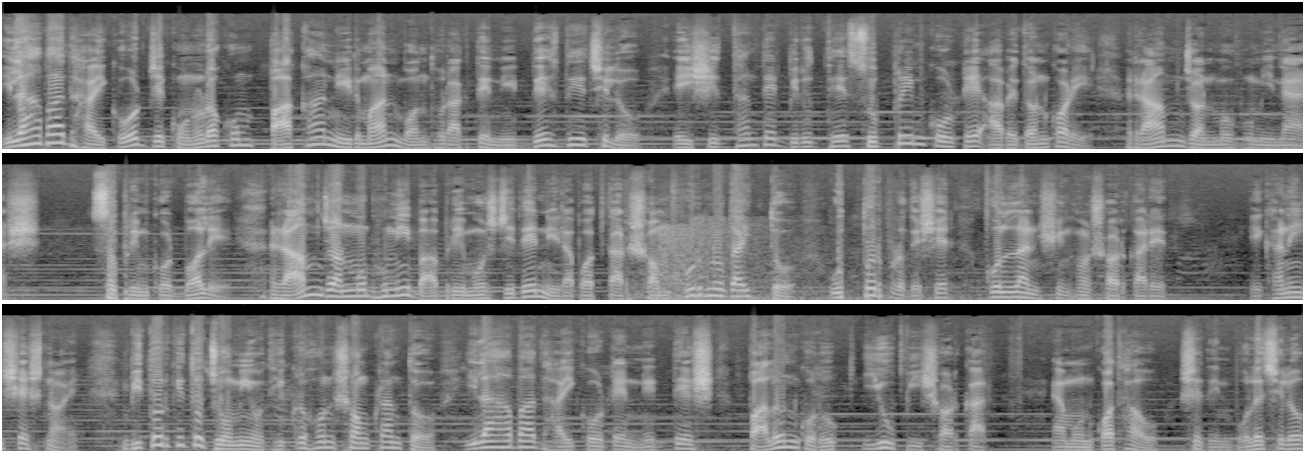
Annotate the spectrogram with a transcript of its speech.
ইলাহাবাদ হাইকোর্ট যে কোনো রকম পাকা নির্মাণ বন্ধ রাখতে নির্দেশ দিয়েছিল, এই সিদ্ধান্তের বিরুদ্ধে সুপ্রিম কোর্টে আবেদন করে রাম জন্মভূমি ন্যাস সুপ্রিম কোর্ট বলে, রাম জন্মভূমি বাবরি মসজিদের নিরাপত্তার সম্পূর্ণ দায়িত্ব উত্তরপ্রদেশের কল্যাণ সিংহ সরকারের। এখানেই শেষ নয়। বিতর্কিত জমি অধিগ্রহণ সংক্রান্ত ইলাহাবাদ হাইকোর্টের নির্দেশ পালন করুক ইউপি সরকার। এমন কথাও সেদিন বলেছিল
